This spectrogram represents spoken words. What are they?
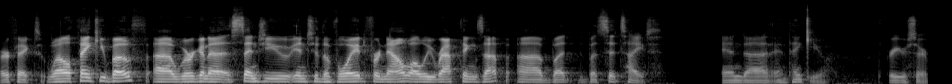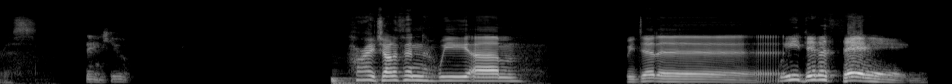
Perfect. Well, thank you both. Uh, we're gonna send you into the void for now while we wrap things up. Uh, but but sit tight, and uh, and thank you for your service. Thank you. All right, Jonathan. We um we did it. We did a thing.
